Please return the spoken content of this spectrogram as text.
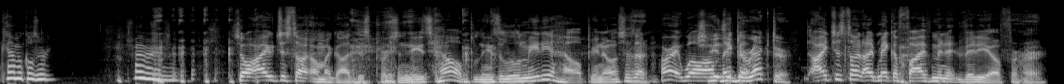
chemicals are. so I just thought, oh my God, this person needs help, needs a little media help, you know. So I thought, all right, well, I'll She's a make director. I just thought I'd make a five minute video for her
